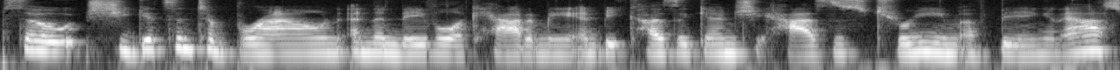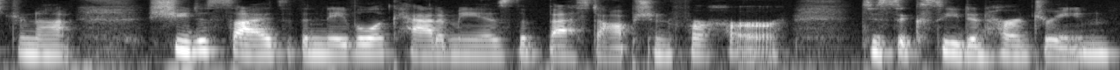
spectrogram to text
so she gets into Brown and the Naval Academy, and because again she has this dream of being an astronaut, she decides that the Naval Academy is the best option for her to succeed in her dream.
